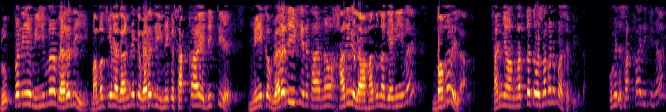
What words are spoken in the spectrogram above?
රුප්පණිය වීම වැරදි. මම කියලා ගන්න එක වැරදි. මේක සක්කාය දිට්ඨිය. මේක වැරදි කියන කාරණාව හරි වෙලා හඳුනා ගැනීම බම වෙලා සංඥාන් අත්තතෝ සමනපසති වෙලා කොහෙද සක්කාය දිට්ඨි ඥානය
